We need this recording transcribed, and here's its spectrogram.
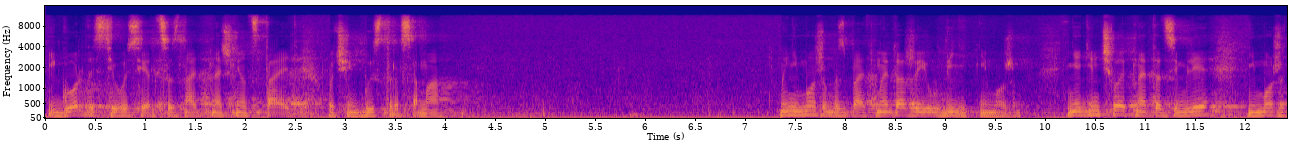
И гордость его сердца начнет стаять очень быстро сама. Мы не можем избавиться, мы даже и увидеть не можем. Ни один человек на этой земле не может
